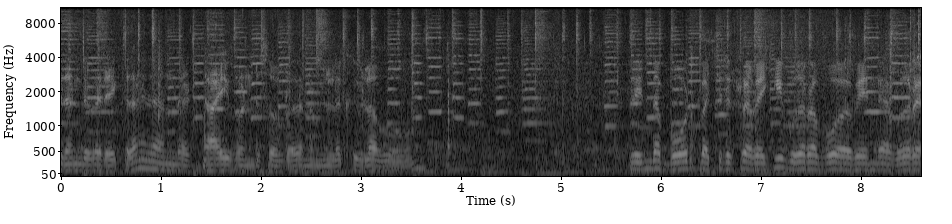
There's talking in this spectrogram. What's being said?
இரண்டு வரைக்கு தான் இது அந்த டைவ்ன்னு சொல்கிறது நல்ல கீழே போகும். இந்த போட் வச்சுருக்கிறவைக்கு வேறு போ வேண்ட வேறு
